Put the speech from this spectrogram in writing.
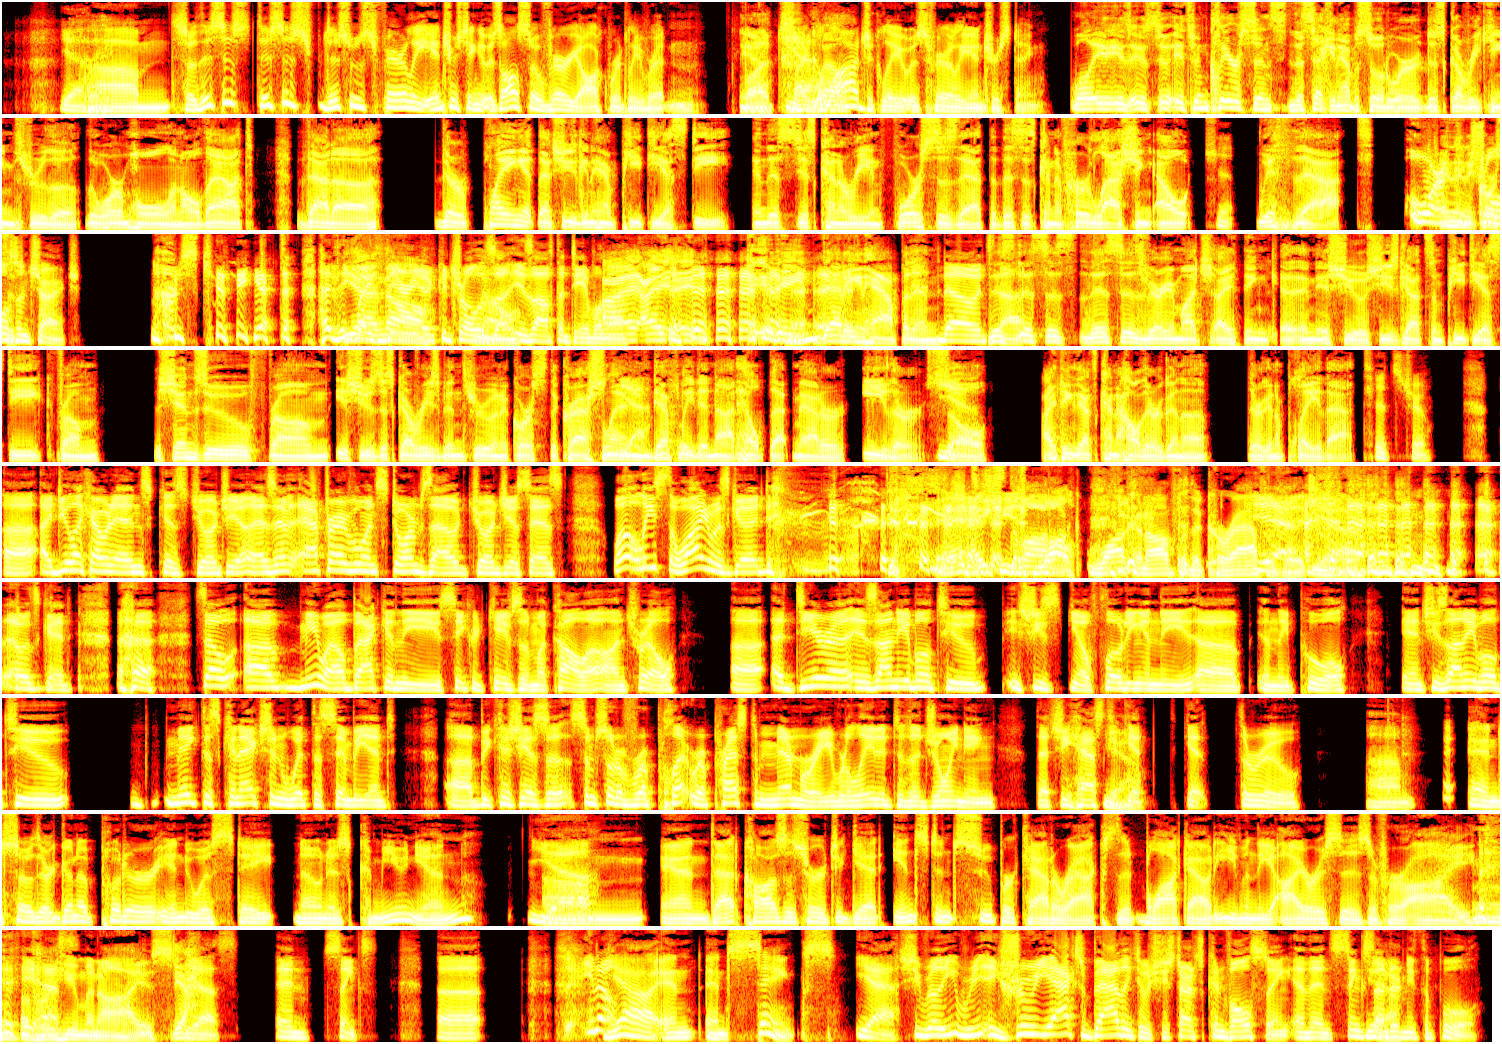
Yeah. Um, so this is this is this was fairly interesting. It was also very awkwardly written, Yeah. but Yeah. psychologically, it was fairly interesting. Well, it, it's, it's been clear since the second episode where Discovery came through the, the wormhole and all that, that uh, they're playing it that she's going to have PTSD. And this just kind of reinforces that, that this is kind of her lashing out Yeah. with that. or and then, of control is it- in charge. I'm just kidding. I think Yeah, my theory no, on control is, no. is off the table now. I, I, it, it ain't, that ain't happening. no, it's this not. this is this is very much I think an issue. She's got some PTSD from the Shenzhou, from issues Discovery's been through, and of course the crash landing Yeah. definitely did not help that matter either. So Yeah. I think that's kind of how they're gonna they're gonna play that. It's true. Uh, I do like how it ends because Georgiou, as after everyone storms out, Georgiou says, "Well, at least the wine was good." And Takes the she's walk, walking off with a carafe of it. Yeah. that was good. so, uh, meanwhile, back in the secret caves of Mak'ala on Trill, uh, Adira is unable to. She's you know floating in the uh, in the pool, and she's unable to make this connection with the symbiont uh, because she has a, some sort of repressed memory related to the joining that she has to Yeah. get get through. Um, And so they're going to put her into a state known as communion. Yeah, Um, and that causes her to get instant super cataracts that block out even the irises of her eye, of her human eyes. Yeah. yes, and sinks. Uh, you know, Yeah, and and sinks. Yeah, she really re- she reacts badly to it. She starts convulsing and then sinks Yeah. underneath the pool.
